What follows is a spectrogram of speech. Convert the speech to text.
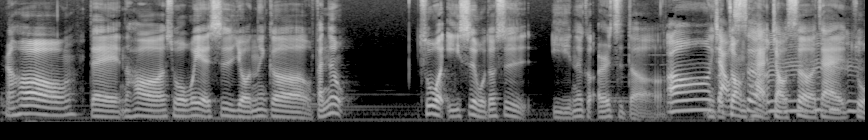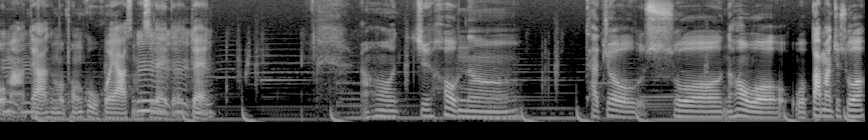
然后对，然后说我也是有那个，反正做仪式我都是以那个儿子的哦，那个状态角色嗯在做嘛，嗯嗯嗯对啊，什么捧骨灰啊什么之类的，对。然后之后呢，他就说，然后我我爸妈就说，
